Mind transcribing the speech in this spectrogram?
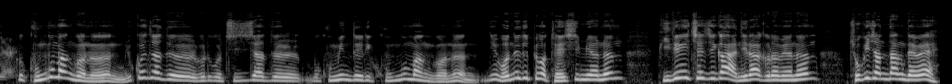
네. 그 궁금한 거는 유권자들 그리고 지지자들 뭐 국민들이 궁금한 거는 이 원내대표가 되시면은 비대위 체제가 아니라 그러면은 조기 전당대회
